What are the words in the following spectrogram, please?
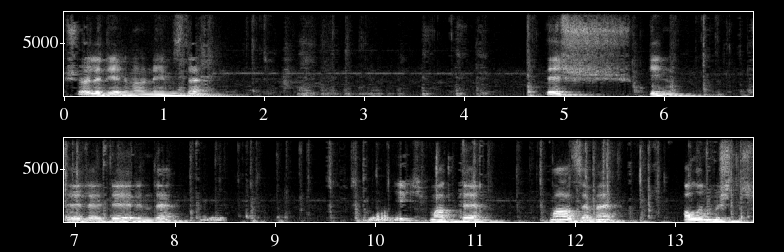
Şöyle diyelim örneğimizde. 5000 TL değerinde ilk madde malzeme alınmıştır.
